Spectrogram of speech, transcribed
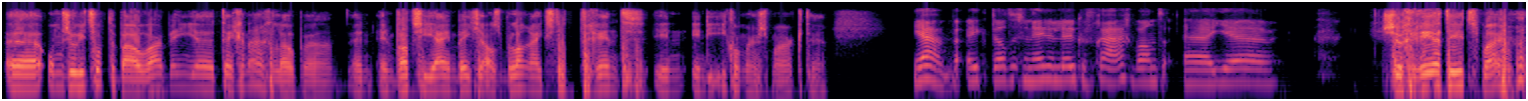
Uh, om zoiets op te bouwen, waar ben je tegenaan gelopen? En, en wat zie jij een beetje als belangrijkste trend in, in die e-commerce markten? Ja, ik, dat is een hele leuke vraag, want uh, je. Suggereert iets, maar.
